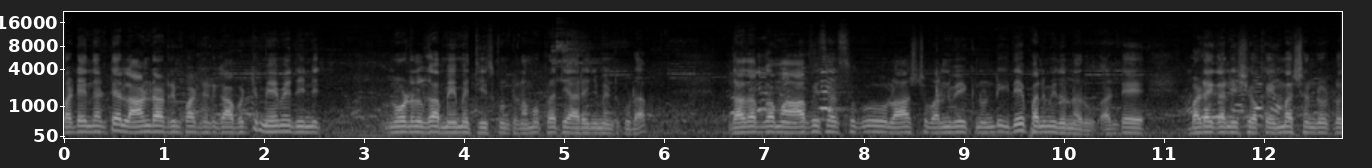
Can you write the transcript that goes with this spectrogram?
బట్ ఏంటంటే లాండ్ ఆర్డర్ ఇంపార్టెంట్ కాబట్టి మేమే దీన్ని నోడల్గా మేమే తీసుకుంటున్నాము ప్రతి అరేంజ్మెంట్ కూడా. దాదాపుగా మా ఆఫీసర్స్కు లాస్ట్ వన్ వీక్ నుండి ఇదే పని మీద ఉన్నారు. అంటే బడే గణేష్ యొక్క ఇమ్మర్షన్ రూట్లో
